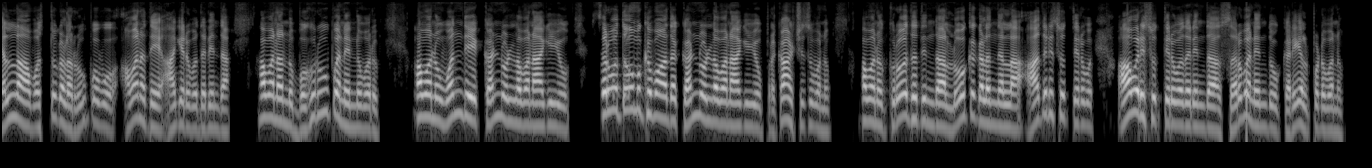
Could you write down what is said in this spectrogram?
ಎಲ್ಲ ವಸ್ತುಗಳ ರೂಪವು ಅವನದೇ ಆಗಿರುವುದರಿಂದ ಅವನನ್ನು ಬಹುರೂಪನೆನ್ನುವರು. ಅವನು ಒಂದೇ ಕಣ್ಣುಳ್ಳವನಾಗಿಯೂ ಸರ್ವತೋಮುಖವಾದ ಕಣ್ಣುಳ್ಳವನಾಗಿಯೂ ಪ್ರಕಾಶಿಸುವನು. ಅವನು ಕ್ರೋಧದಿಂದ ಲೋಕಗಳನ್ನೆಲ್ಲ ಆಧರಿಸುತ್ತಿರುವ ಆವರಿಸುತ್ತಿರುವುದರಿಂದ ಸರ್ವನೆಂದು ಕರೆಯಲ್ಪಡುವನು.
